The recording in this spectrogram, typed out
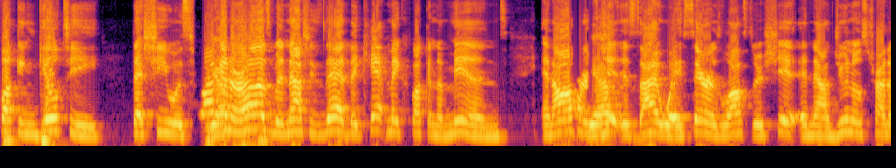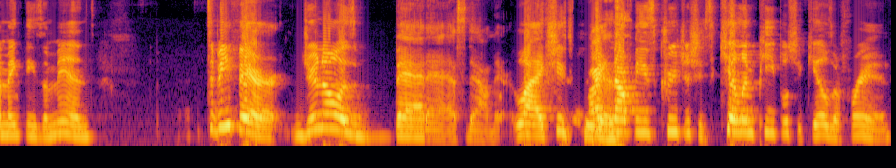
fucking guilty that she was fucking yep. her husband. Now she's dead. They can't make fucking amends, and all her yep. shit is sideways. Sarah's lost her shit, and now Juno's trying to make these amends. To be fair, Juno is badass down there. Like she's fighting off these creatures. She's killing people. She kills a friend.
